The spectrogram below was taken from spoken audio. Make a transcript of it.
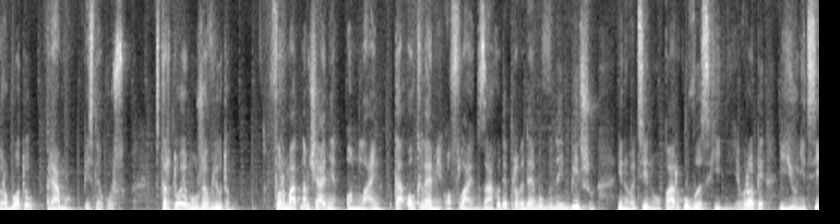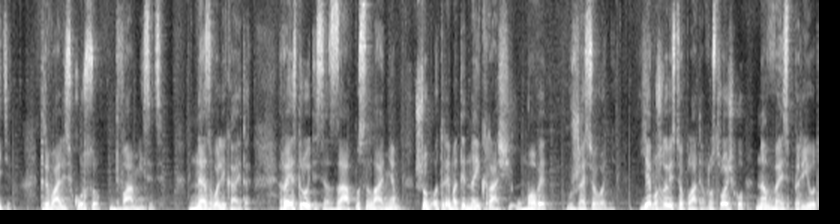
роботу прямо після курсу. Стартуємо вже в лютому. Формат навчання онлайн та окремі офлайн заходи проведемо в найбільшу інноваційному парку в східній Європі Юніт Сіті. Тривалість курсу 2 місяці. Не зволікайте. Реєструйтеся за посиланням, щоб отримати найкращі умови вже сьогодні. Є можливість оплати в розстрочку на весь період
